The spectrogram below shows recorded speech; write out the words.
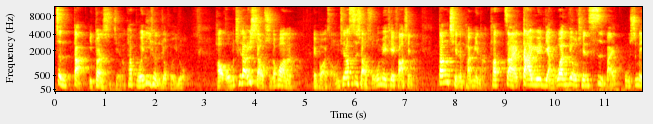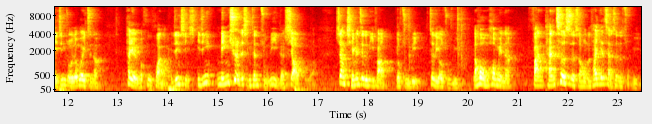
震荡一段时间哦，它不会立刻的就回落。好，我们切到一小时的话呢，哎，不好意思，我们切到四小时，我们也可以发现啊，当前的盘面呢，它在大约两万六千四百五十美金左右的位置呢，它有一个互换啊，已经形已经明确的形成阻力的效果了。像前面这个地方有阻力，这里有阻力，然后我们后面呢反弹测试的时候呢，它也产生了阻力。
